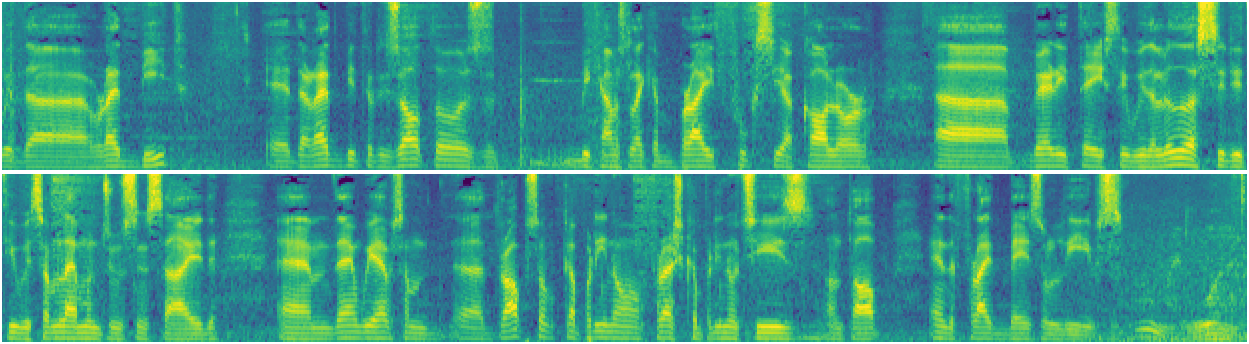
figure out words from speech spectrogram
with a red beet. Uh, the red beet risotto is, becomes like a bright fuchsia color uh, very tasty with a little acidity with some lemon juice inside. And then we have some uh, drops of caprino, fresh caprino cheese on top, and the fried basil leaves. Oh my word!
